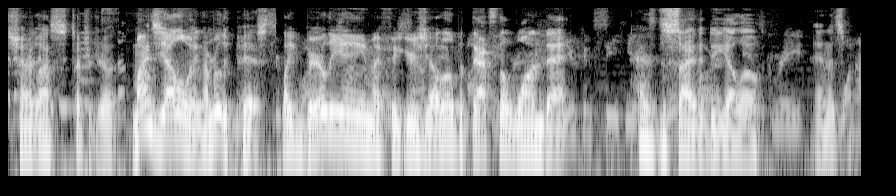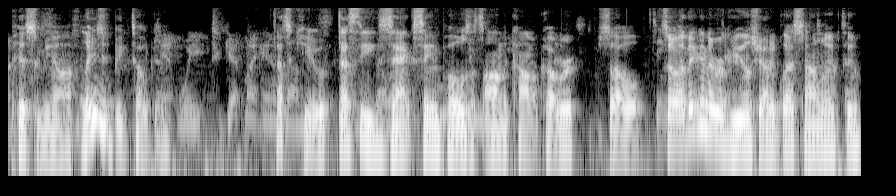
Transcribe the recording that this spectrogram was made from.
Shattered Glass Tetrajet. Mine's yellowing. I'm really pissed. Like barely any of my figures yellow, but that's the one that has decided to yellow, and it's pissing me off. Laser Beak token. That's cute. That's the exact same pose that's on the comic cover. So, so are they gonna reveal Shattered Glass Soundwave too?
